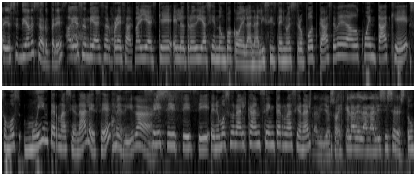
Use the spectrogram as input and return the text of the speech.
hoy es un día de sorpresa. Hoy es un día de sorpresa. María, es que el otro día haciendo un poco el análisis de nuestro podcast, me he dado cuenta que somos muy internacionales, ¿eh? No me digas. Sí, sí, sí, sí. Tenemos un alcance internacional. Maravilloso. Es que la del análisis eres tú.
